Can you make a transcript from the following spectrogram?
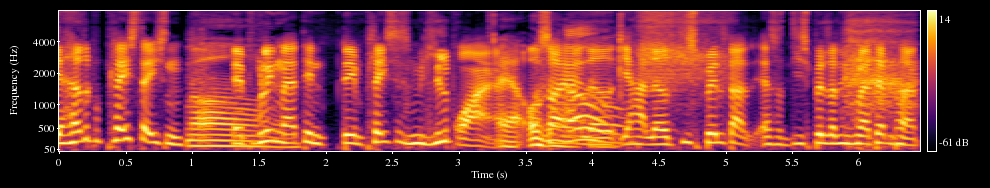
Jeg havde det på Playstation. Nå, Øh, problemet er, at det er en, det er en Playstation, min lillebror ejer. Ja, og så har jeg, lavet, jeg har lavet de spil, der, altså de spil, der ligesom er den, her,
